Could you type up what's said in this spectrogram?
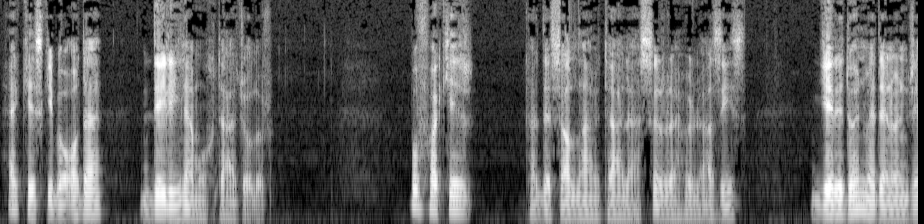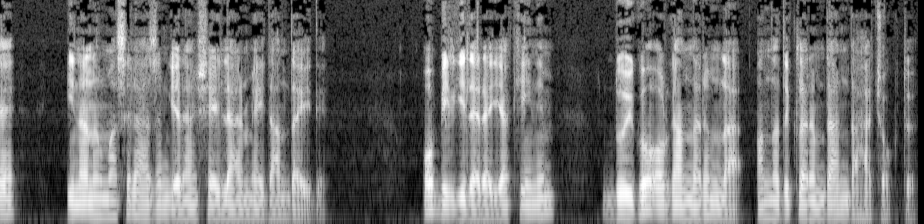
herkes gibi o da delile muhtaç olur. Bu fakir kaddesallahu teala sırrehül aziz geri dönmeden önce inanılması lazım gelen şeyler meydandaydı. O bilgilere yakinim duygu organlarımla anladıklarımdan daha çoktu.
